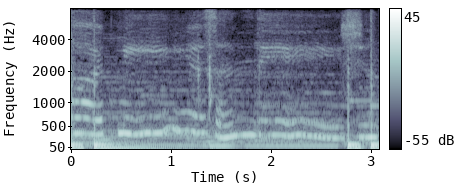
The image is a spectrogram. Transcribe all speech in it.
ആത്മീയ സന്ദേശം.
